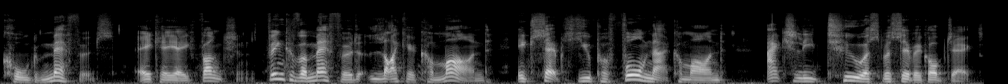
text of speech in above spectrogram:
called methods, aka functions. Think of a method like a command, except you perform that command actually to a specific object.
